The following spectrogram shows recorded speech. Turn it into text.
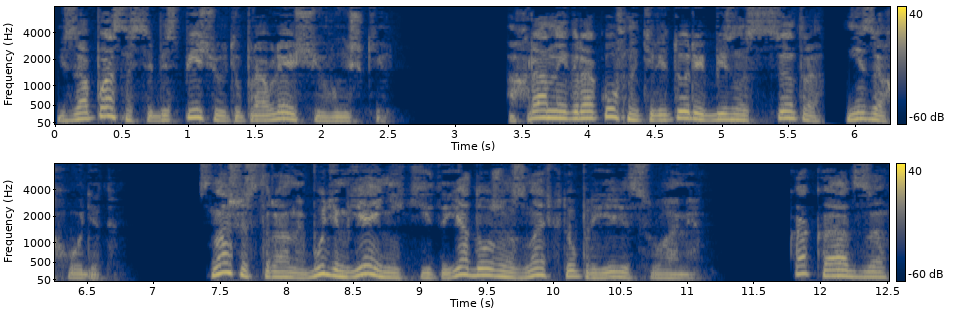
Безопасность обеспечивают управляющие вышки. Охрана игроков на территории бизнес-центра не заходит. С нашей стороны будем я и Никита. Я должен знать, кто приедет с вами. Как Адза,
